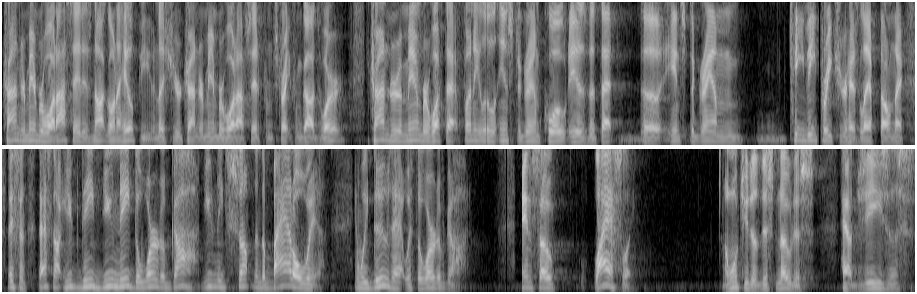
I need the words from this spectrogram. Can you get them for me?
trying to remember what I said is not going to help you unless you're trying to remember what I've said from straight from God's Word. trying to remember what that funny little Instagram quote is that that uh, Instagram TV preacher has left on there. Listen, that's not you need you need the Word of God. You need something to battle with. And we do that with the Word of God. And so, lastly, I want you to just notice how Jesus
